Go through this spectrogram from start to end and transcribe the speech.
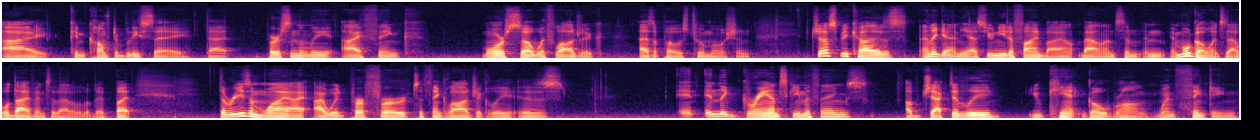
I can comfortably say that personally, I think more so with logic as opposed to emotion. Just because, and again, yes, you need to find ba- balance, and, and, and we'll go into that. We'll dive into that a little bit. But the reason why I, I would prefer to think logically is in, in the grand scheme of things, objectively, you can't go wrong when thinking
